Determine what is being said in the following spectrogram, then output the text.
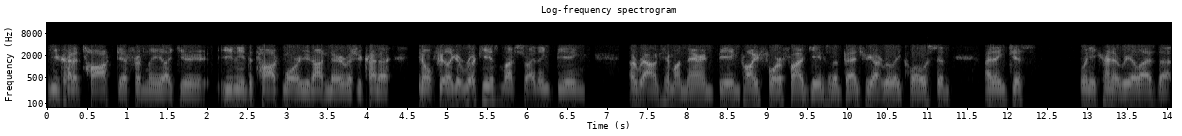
you kind of talk differently. Like you you need to talk more. You're not nervous. You're kind of you don't feel like a rookie as much. So I think being around him on there and being probably four or five games on the bench, we got really close. And I think just when he kind of realized that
